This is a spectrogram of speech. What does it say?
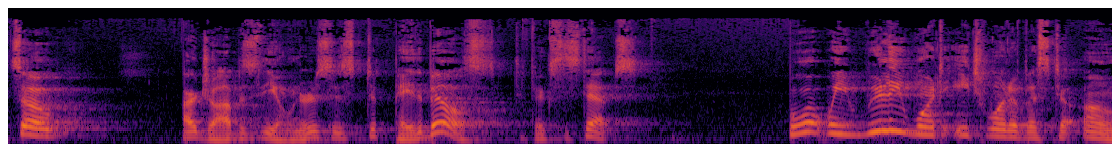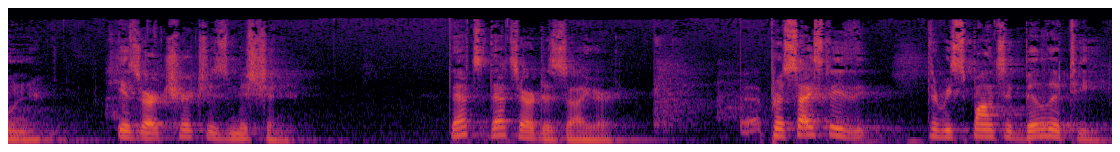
So, our job as the owners is to pay the bills, to fix the steps. But what we really want each one of us to own is our church's mission. That's, that's our desire. Precisely the, the responsibility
